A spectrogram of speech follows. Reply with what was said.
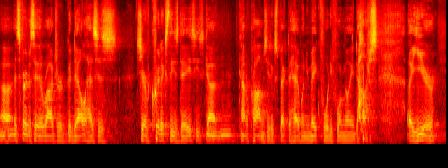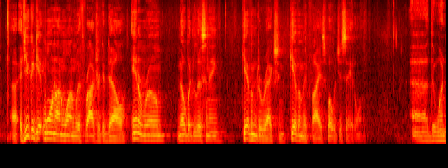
Uh, it's fair to say that Roger Goodell has his share of critics these days. He's got kind of problems you'd expect to have when you make $44 million a year. Uh, if you could get one on one with Roger Goodell in a room, nobody listening, give them direction, give them advice, what would you say to them? Uh, the one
